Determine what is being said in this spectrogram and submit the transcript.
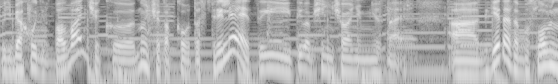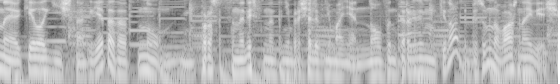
у тебя ходит болванчик, э, ну, что-то в кого-то стреляет, и ты вообще ничего о нем не знаешь. А где-то это обусловлено и окей, логично, где-то это, ну, просто сценаристы на это не обращали внимания. Но в интерактивном кино это безумно важная вещь.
